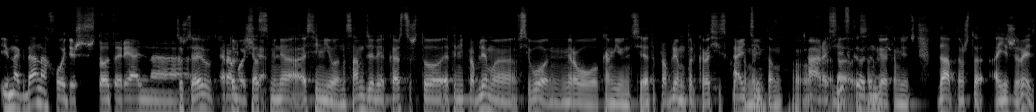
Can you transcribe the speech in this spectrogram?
иногда находишь что-то реально Слушайте, а вот только сейчас меня осенило. На самом деле, кажется, что это не проблема всего мирового комьюнити, это проблема только российского. IT. Там, там, а, российского, да, СНГ комьюнити. Да, потому что, а есть же Reddit.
